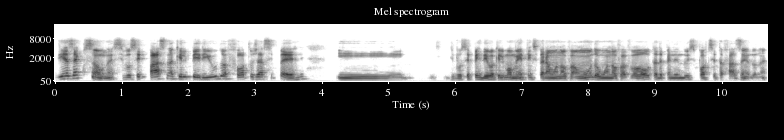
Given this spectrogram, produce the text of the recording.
de, execução, né? Se você passa naquele período, a foto já se perde e de você perdeu aquele momento, tem que esperar uma nova onda ou uma nova volta, dependendo do esporte que você está fazendo, né?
